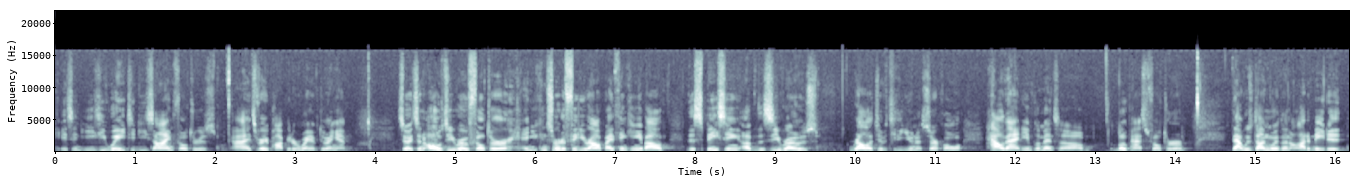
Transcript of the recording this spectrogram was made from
It's an easy way to design filters. Uh, it's a very popular way of doing it. So it's an all zero filter, and you can sort of figure out by thinking about the spacing of the zeros relative to the unit circle, how that implements a low pass filter. That was done with an automated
